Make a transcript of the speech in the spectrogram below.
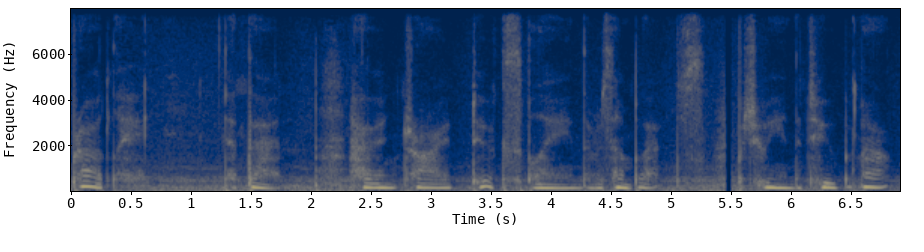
proudly, and then, having tried to explain the resemblance between the tube map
